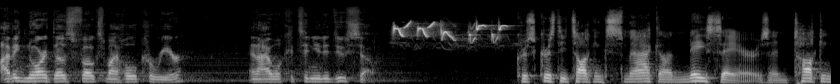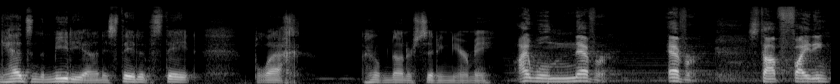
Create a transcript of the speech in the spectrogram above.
I've ignored those folks my whole career, and I will continue to do so. Chris Christie talking smack on naysayers and talking heads in the media in his State of the State. Blech. I hope none are sitting near me. I will never, ever stop fighting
